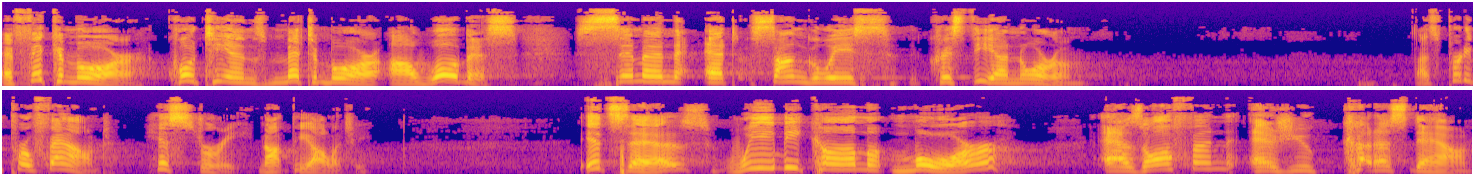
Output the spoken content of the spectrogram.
efficimur, quotiens metimur a vobis, simon et sanguis Christianorum. That's pretty profound. History, not theology. It says, we become more as often as you cut us down.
